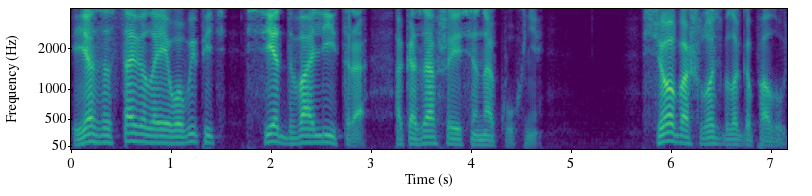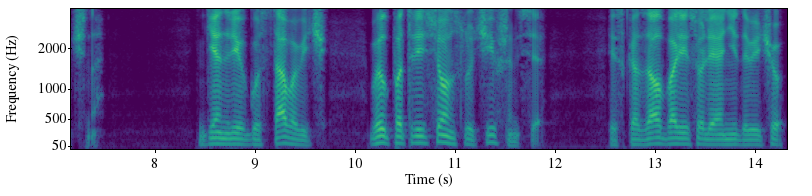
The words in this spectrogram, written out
и я заставила его выпить все два литра, оказавшиеся на кухне. Все обошлось благополучно. Генрих Густавович был потрясен случившимся и сказал Борису Леонидовичу,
